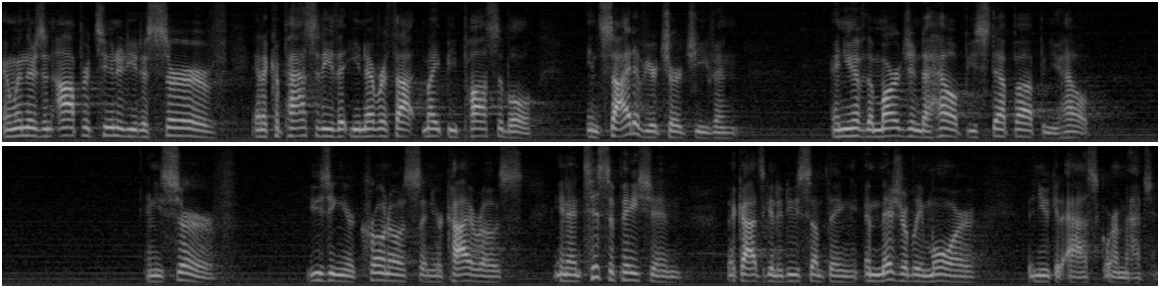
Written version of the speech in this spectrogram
And when there's an opportunity to serve in a capacity that you never thought might be possible inside of your church, even, and you have the margin to help, you step up and you help. And you serve using your chronos and your kairos in anticipation that God's going to do something immeasurably more than you could ask or imagine.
